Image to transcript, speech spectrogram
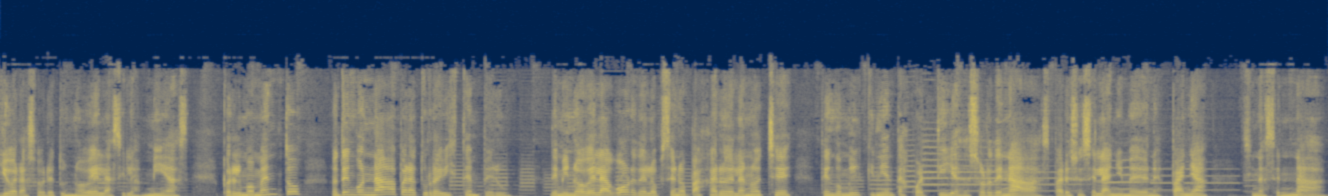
y horas sobre tus novelas y las mías. Por el momento no tengo nada para tu revista en Perú. De mi novela gorda, El obsceno pájaro de la noche, tengo 1500 cuartillas desordenadas. Para eso es el año y medio en España sin hacer nada.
